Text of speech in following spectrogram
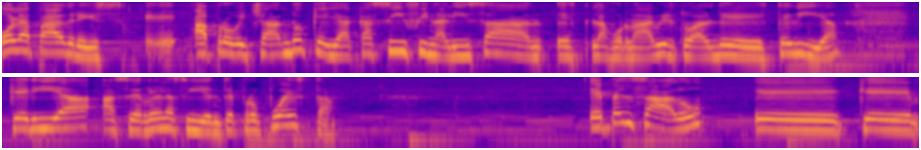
Hola padres, eh, aprovechando que ya casi finaliza la jornada virtual de este día, quería hacerles la siguiente propuesta. He pensado eh, que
